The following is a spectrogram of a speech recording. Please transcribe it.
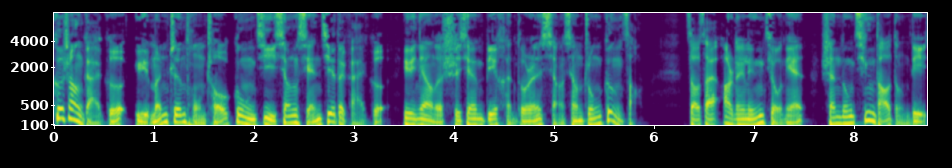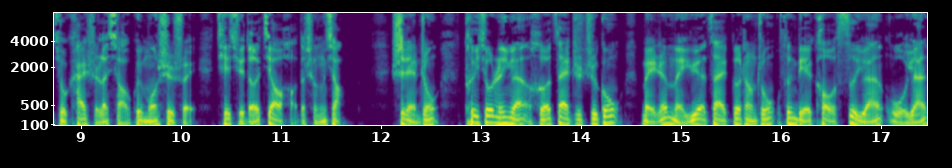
各账改革与门诊统筹共计相衔接的改革，酝酿的时间比很多人想象中更早。早在二零零九年，山东青岛等地就开始了小规模试水，且取得较好的成效。试点中，退休人员和在职职工每人每月在各账中分别扣四元、五元，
